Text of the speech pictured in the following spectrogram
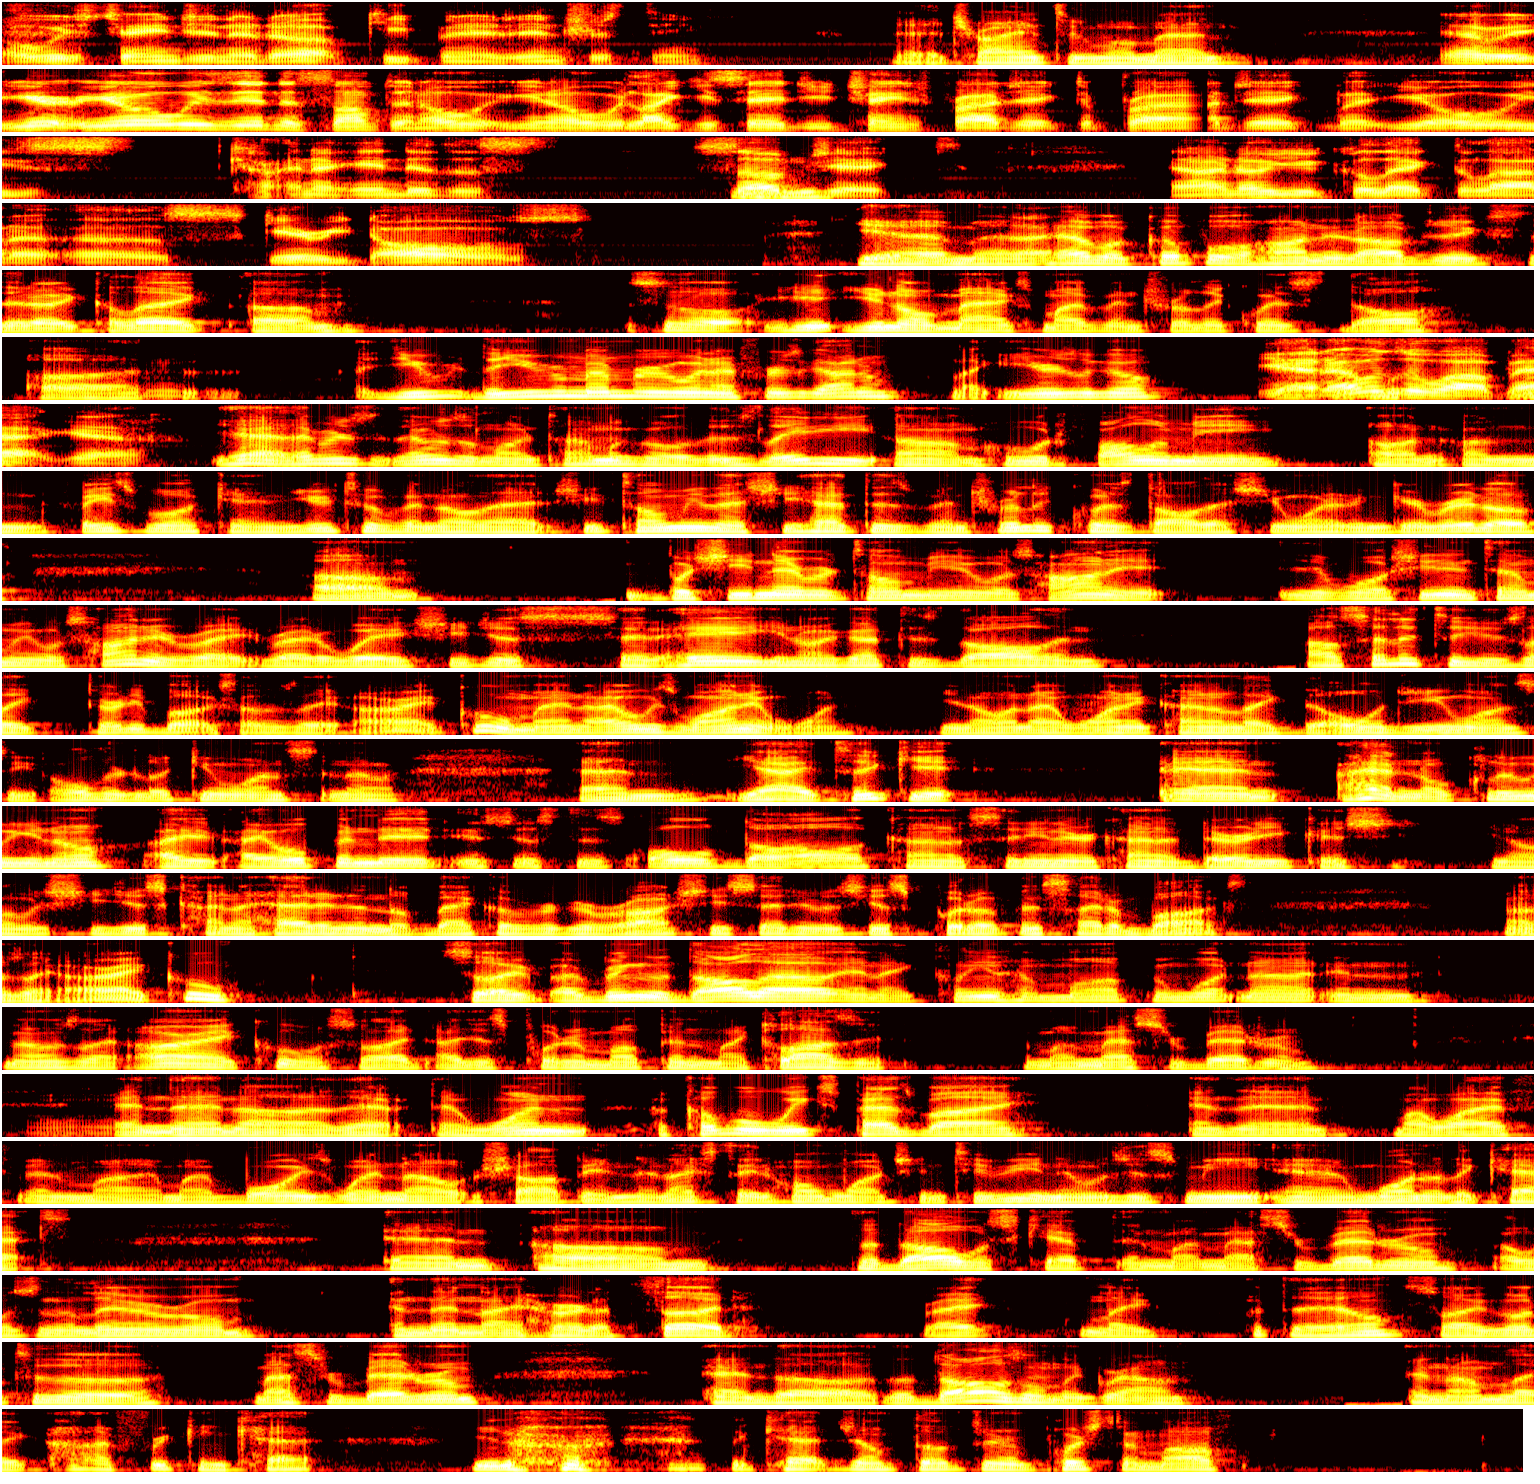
Always changing it up, keeping it interesting. Yeah, trying to, my man. Yeah, but you're you're always into something. Oh, you know, like you said, you change project to project, but you're always kind of into the s- subject. And I know you collect a lot of uh, scary dolls. Yeah, man. I have a couple of haunted objects that I collect. Um, so you you know Max, my ventriloquist doll. Uh, Mhm. you do you remember when I first got him like years ago? Yeah, that was a while back. Yeah. Yeah, that was that was a long time ago. This lady um who would follow me on on Facebook and YouTube and all that, she told me that she had this ventriloquist doll that she wanted to get rid of. Um, but she never told me it was haunted. Well, she didn't tell me it was haunted right right away. She just said, "Hey, you know, I got this doll and I'll sell it to you. It's like 30 bucks." I was like, "All right, cool, man. I always wanted one." You know, and I wanted kind of like the OG ones, the older looking ones, you know. And yeah, I took it and I had no clue, you know. I, I opened it. It's just this old doll kind of sitting there, kind of dirty, because you know she just kind of had it in the back of her garage. She said it was just put up inside a box. I was like, all right, cool. So I, I bring the doll out and I clean him up and whatnot, and, and I was like, all right, cool. So I, I just put him up in my closet in my master bedroom. Mhm. And then uh, that that one a couple of weeks passed by, and then my wife and my my boys went out shopping, and I stayed home watching TV, and it was just me and one of the cats. And um, the doll was kept in my master bedroom. I was in the living room, and then I heard a thud, right? I'm like, what the hell? So I go to the master bedroom, and uh, the doll's on the ground, and I'm like, ah, freaking cat. You know, the cat jumped up there and pushed him off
